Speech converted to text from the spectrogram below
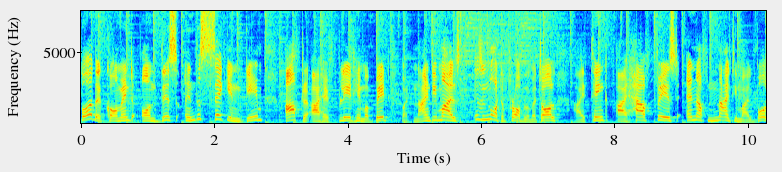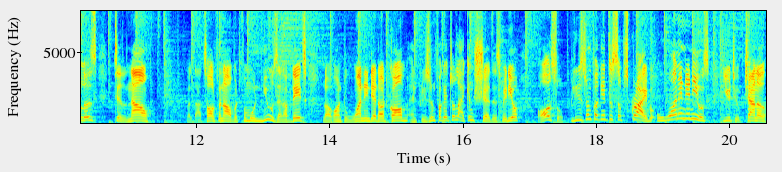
further comment on this in the second game after I have played him a bit, but 90 miles is not a problem at all. I think I have faced enough 90 mile bowlers till now. Well, that's all for now, but for more news and updates, log on to oneindia.com and please don't forget to like and share this video. Also, please don't forget to subscribe One India News YouTube channel.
